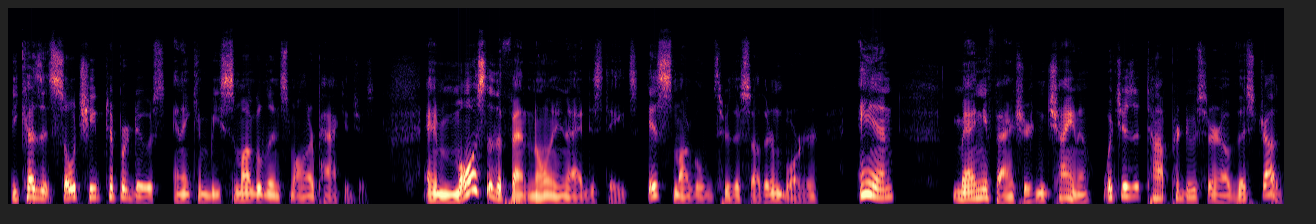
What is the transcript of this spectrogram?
because it's so cheap to produce and it can be smuggled in smaller packages. And most of the fentanyl in the United States is smuggled through the southern border and manufactured in China, which is a top producer of this drug.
